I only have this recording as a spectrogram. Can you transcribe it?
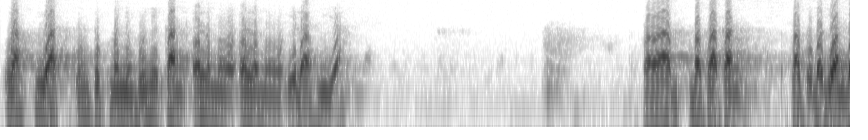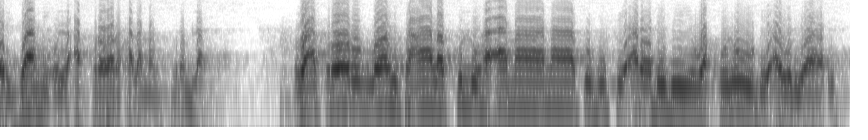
wasiat untuk menyembunyikan ilmu-ilmu ilahiyah. Saya bacakan satu bagian dari Jami'ul Asrar halaman 19. Asrarullah ta'ala kulluha amanatuhu fi aradihi wa qulubi awliya'ih.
